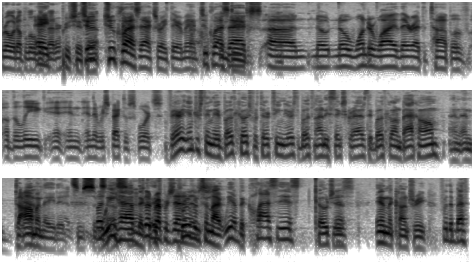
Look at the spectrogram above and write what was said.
bro it up a little Hey, bit better. Appreciate two that. two class acts right there, man. Two class Indeed. acts. Uh, no no wonder why they're at the top of, of the league in, in, in their respective sports. Very interesting. They've both coached for 13 years. They're both 96 grads. They've both gone back home and, and dominated. Had some But- success. we have the Good it's representatives. proven tonight. We have the classiest coaches in the country for the best.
